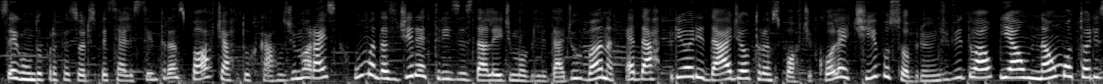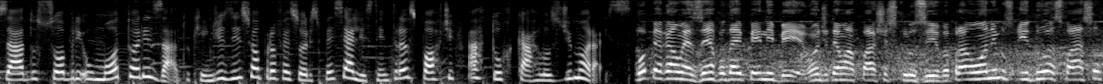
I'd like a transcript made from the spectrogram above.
Segundo o professor especialista em transporte Arthur Carlos de Moraes, uma das diretrizes da Lei de Mobilidade Urbana é dar prioridade ao transporte coletivo sobre o individual e ao não motorizado sobre o motorizado. Quem diz isso é o professor especialista em transporte Arthur Carlos de Moraes. Vou pegar um exemplo da IPNB, onde tem uma faixa exclusiva para ônibus e duas faixas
